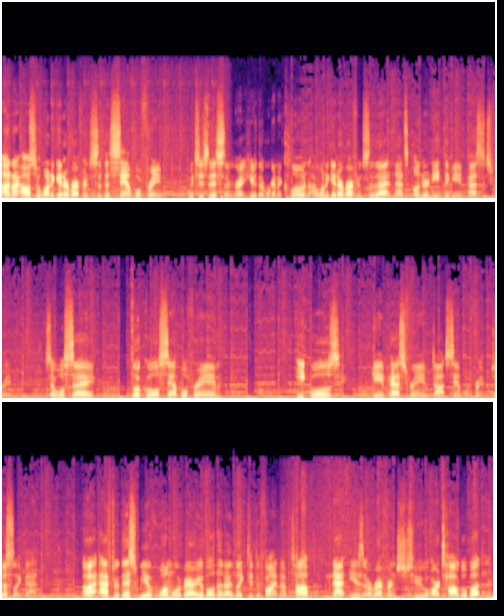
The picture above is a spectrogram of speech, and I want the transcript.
And I also want to get a reference to the sample frame, which is this thing right here that we're going to clone. I want to get a reference to that, and that's underneath the Game Passes frame. So we'll say local sample frame equals Game Pass frame dot sample frame, just like that. Uh, after this, we have one more variable that I'd like to define up top, and that is a reference to our toggle button.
